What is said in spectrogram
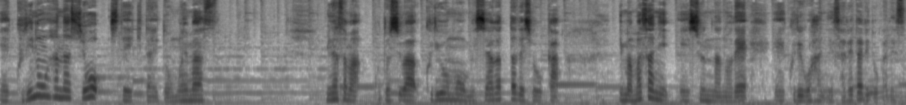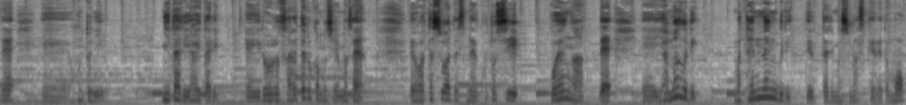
え栗のお話をしていきたいと思います。皆様今年は栗をもう召し上がったでしょうか？今まさに、えー、旬なので、えー、栗ご飯にされたりとかですね、えー、本当に煮たり焼いたり、えー、いろいろされてるかもしれません、えー、私はですね今年ご縁があって、えー、山栗まあ、天然栗って言ったりもしますけれども、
